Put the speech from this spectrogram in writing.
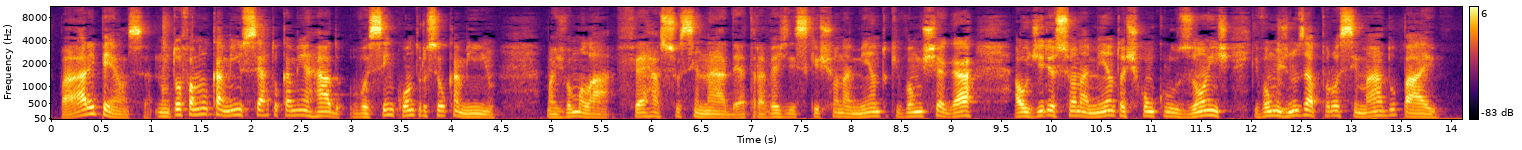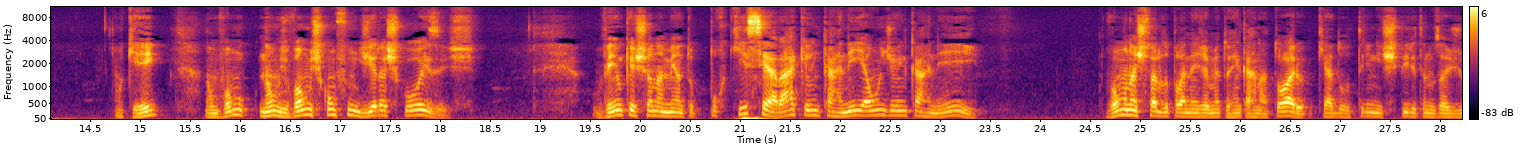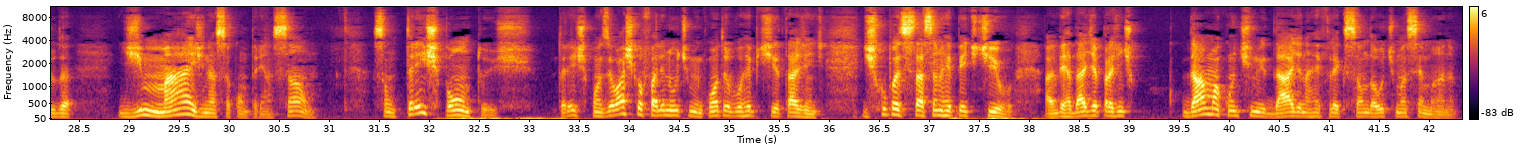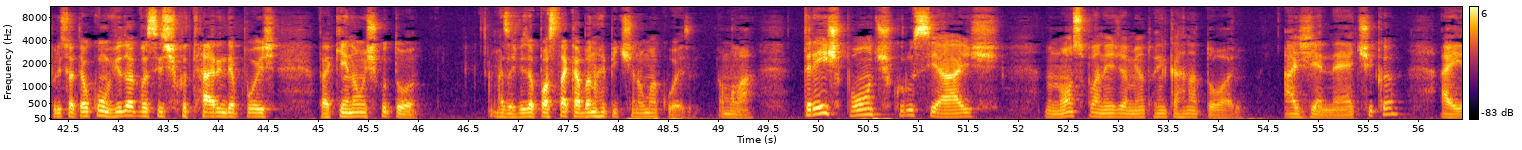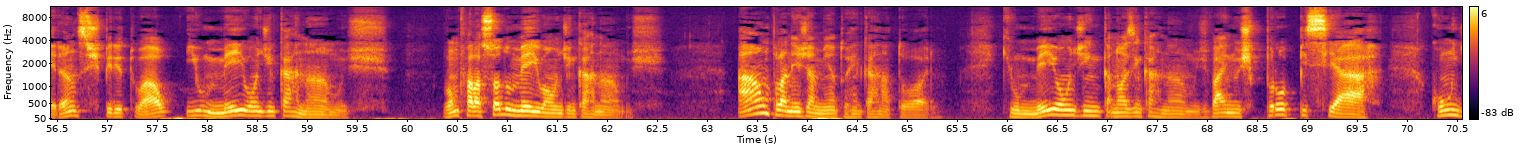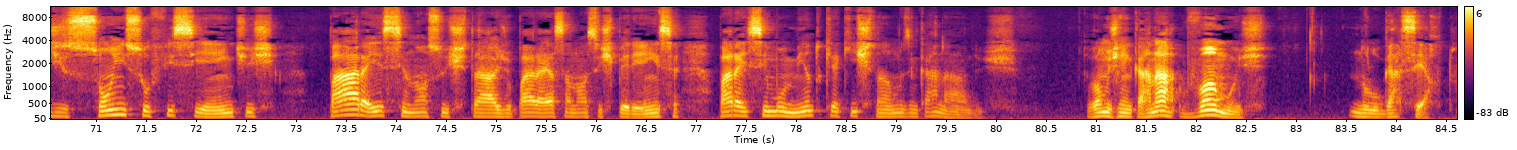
Para e pensa. Não estou falando o caminho certo ou o caminho errado. Você encontra o seu caminho. Mas vamos lá, fé raciocinada, é através desse questionamento que vamos chegar ao direcionamento, às conclusões e vamos nos aproximar do Pai. Ok? Não vamos, não vamos confundir as coisas. Vem o questionamento: por que será que eu encarnei aonde eu encarnei? Vamos na história do planejamento reencarnatório, que a doutrina espírita nos ajuda demais nessa compreensão. São três pontos. Três pontos. Eu acho que eu falei no último encontro, eu vou repetir, tá, gente? Desculpa se está sendo repetitivo. A verdade é para a gente dar uma continuidade na reflexão da última semana. Por isso, até eu convido a vocês escutarem depois, para quem não escutou. Mas às vezes eu posso estar acabando repetindo alguma coisa. Vamos lá. Três pontos cruciais no nosso planejamento reencarnatório: a genética, a herança espiritual e o meio onde encarnamos. Vamos falar só do meio onde encarnamos. Há um planejamento reencarnatório que o meio onde nós encarnamos vai nos propiciar condições suficientes para esse nosso estágio, para essa nossa experiência, para esse momento que aqui estamos encarnados. Vamos reencarnar? Vamos no lugar certo.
